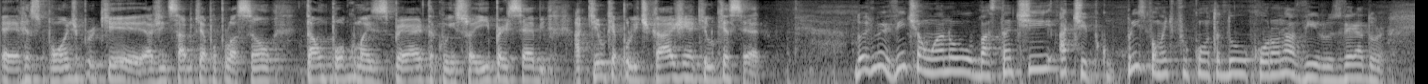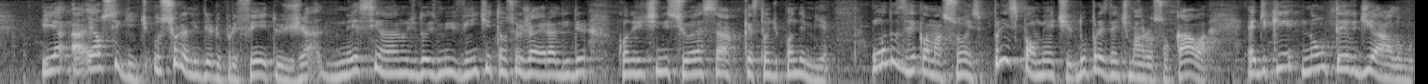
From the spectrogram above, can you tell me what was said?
é, responde porque a gente sabe que a população está um pouco mais esperta com isso aí, percebe aquilo que é politicagem e aquilo que é sério. 2020 é um ano bastante atípico, principalmente por conta do coronavírus, vereador. E é, é, o seguinte, o senhor é líder do prefeito já nesse ano de 2020, então o senhor já era líder quando a gente iniciou essa questão de pandemia. Uma das reclamações, principalmente do presidente Mauro Sokawa, é de que não teve diálogo.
